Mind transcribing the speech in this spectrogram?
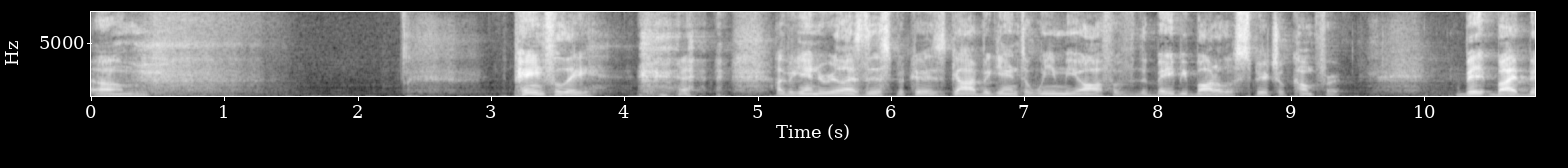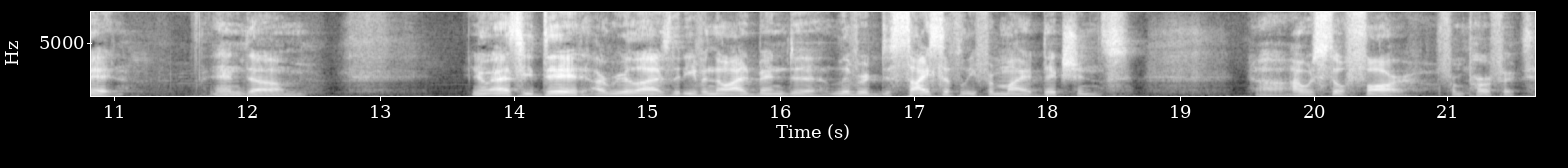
um, painfully, I began to realize this because God began to wean me off of the baby bottle of spiritual comfort bit by bit. And, um, you know, as He did, I realized that even though I had been delivered decisively from my addictions, uh, I was still far from perfect.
